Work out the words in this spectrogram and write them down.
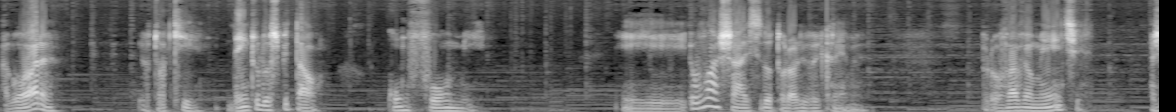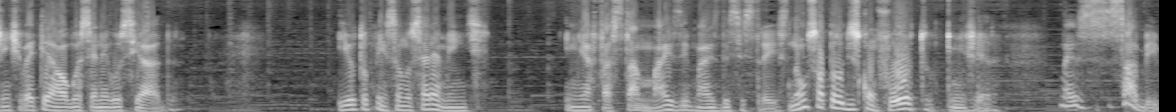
Agora, eu tô aqui, dentro do hospital, com fome. E eu vou achar esse Dr. Oliver Kramer. Provavelmente a gente vai ter algo a ser negociado. E eu tô pensando seriamente em me afastar mais e mais desses três. Não só pelo desconforto que me gera, mas, sabe,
